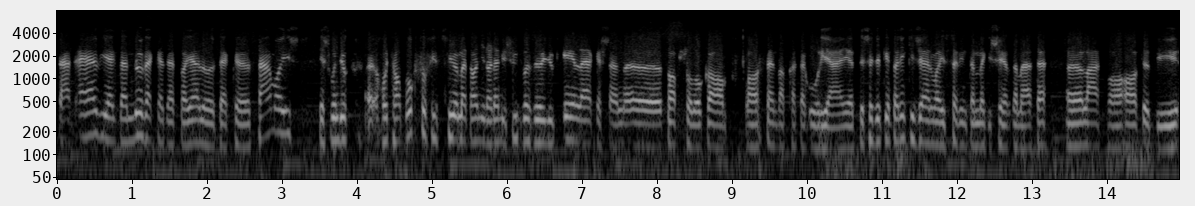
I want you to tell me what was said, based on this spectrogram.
tehát elviekben növekedett a jelöltek száma is, és mondjuk, hogyha a box office filmet annyira nem is üdvözöljük, én lelkesen tapsolok a, a stand-up kategóriáért, és egyébként a Ricky Gervais szerintem meg is érdemelte, látva a többi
